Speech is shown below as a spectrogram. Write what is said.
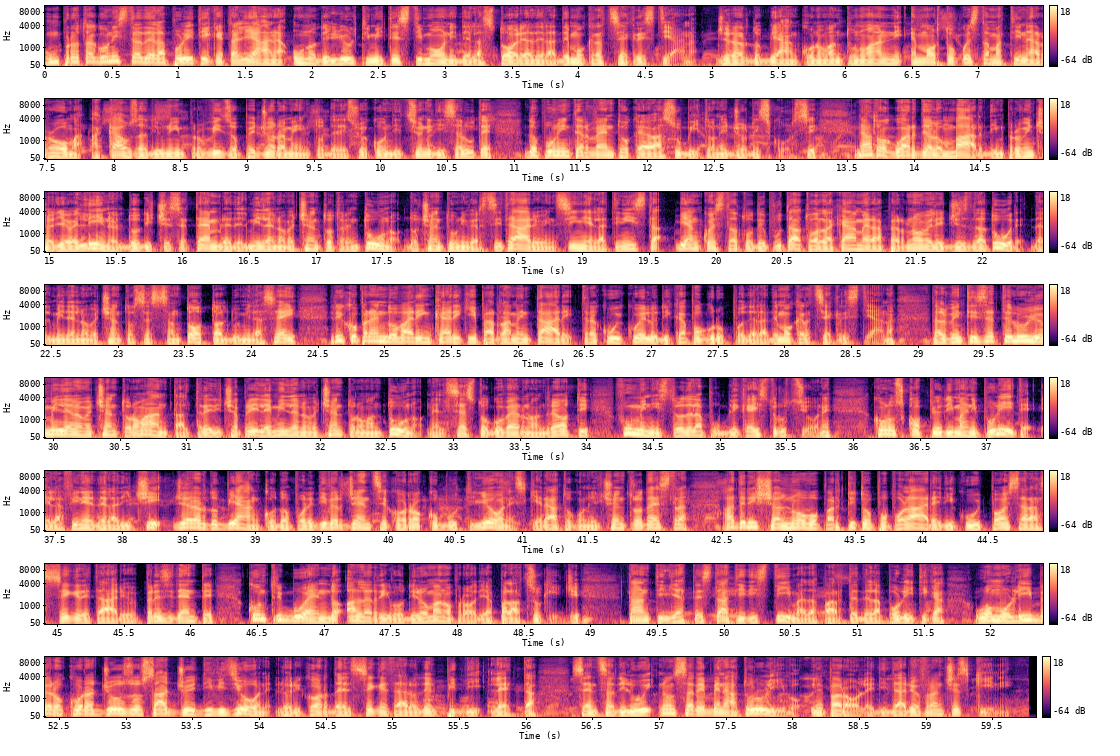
Un protagonista della politica italiana, uno degli ultimi testimoni della storia della democrazia cristiana. Gerardo Bianco, 91 anni, è morto questa mattina a Roma a causa di un improvviso peggioramento delle sue condizioni di salute dopo un intervento che aveva subito nei giorni scorsi. Nato a Guardia Lombardi, in provincia di Avellino, il 12 settembre del 1931, docente universitario, insigne latinista, Bianco è stato deputato alla Camera per nove legislature, dal 1968 al 2006, ricoprendo vari incarichi parlamentari, tra cui quello di capogruppo della democrazia cristiana. Dal 27 luglio luglio 1990 al 13 aprile 1991, nel sesto governo Andreotti, fu ministro della pubblica istruzione. Con lo scoppio di Mani Pulite e la fine della DC, Gerardo Bianco, dopo le divergenze con Rocco Buttiglione, schierato con il centrodestra, aderisce al nuovo Partito Popolare, di cui poi sarà segretario e presidente, contribuendo all'arrivo di Romano Prodi a Palazzo Chigi. Tanti gli attestati di stima da parte della politica, uomo libero, coraggioso, saggio e divisione, lo ricorda il segretario del PD Letta. Senza di lui non sarebbe nato l'Ulivo, le parole di Dario Franceschini.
